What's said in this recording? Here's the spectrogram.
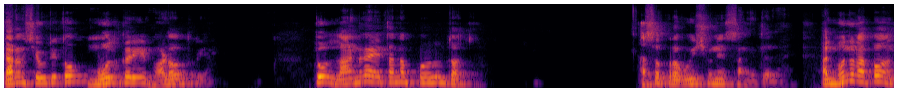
कारण शेवटी तो मोलकरी भाडवतो तो लांडगा येताना पळून जातो. असं प्रभू येशूने सांगितलेलं आहे. आणि म्हणून आपण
